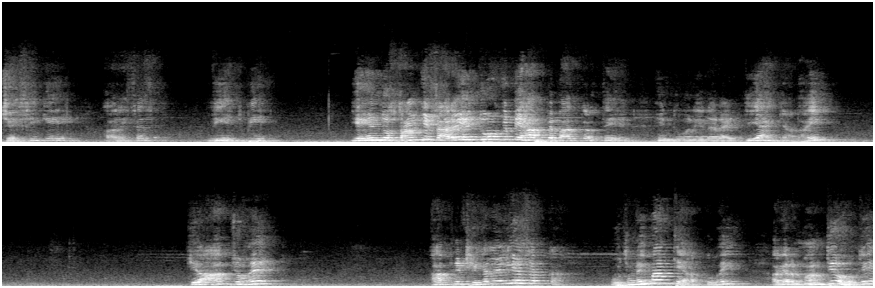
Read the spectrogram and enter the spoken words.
जैसे कि आरएसएस वीएचपी है ये हिंदुस्तान के सारे हिंदुओं के बिहार पे बात करते हैं। हिंदुओं ने राइट दिया है क्या भाई? कि आप जो है, आपने ठेका ले लिया सबका? वो तो नहीं मानते आपको भाई। अगर मानते होते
